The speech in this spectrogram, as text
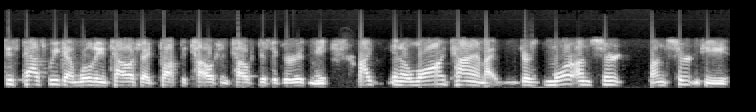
this past week on Willie and Tausch, I talked to Tausch, and Tausch disagreed with me. I, in a long time, I, there's more uncertain, uncertainty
